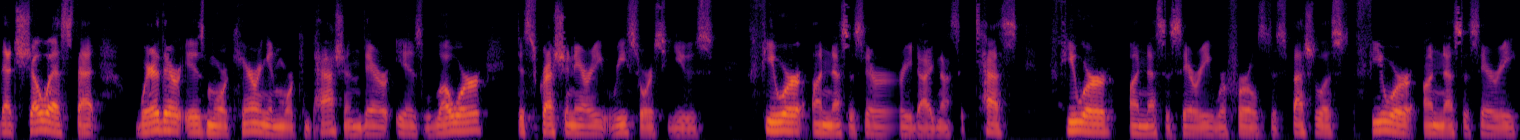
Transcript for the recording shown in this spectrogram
that show us that where there is more caring and more compassion, there is lower discretionary resource use, fewer unnecessary diagnostic tests, fewer unnecessary referrals to specialists, fewer unnecessary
